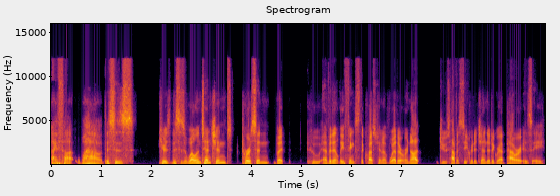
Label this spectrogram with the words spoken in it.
I thought, wow, this is here's this is a well-intentioned person, but who evidently thinks the question of whether or not Jews have a secret agenda to grab power is a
